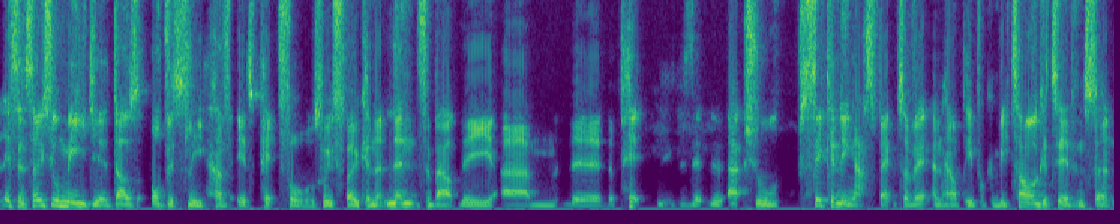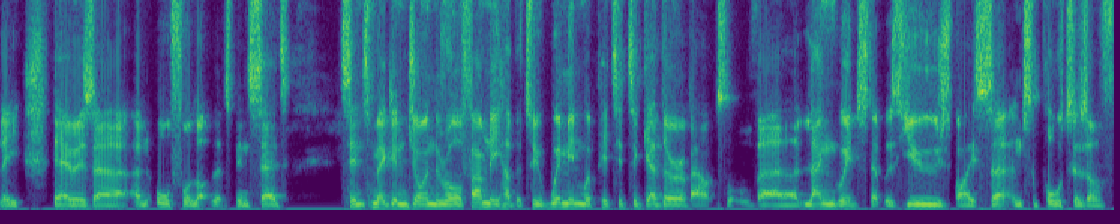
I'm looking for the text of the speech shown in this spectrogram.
listen, social media does obviously have its pitfalls. We've spoken at length about the um, the the pit, the, the actual sickening aspects of it, and how people can be targeted. And certainly, there is a, an awful lot that's been said since Meghan joined the royal family, how the two women were pitted together about sort of uh, language that was used by certain supporters of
